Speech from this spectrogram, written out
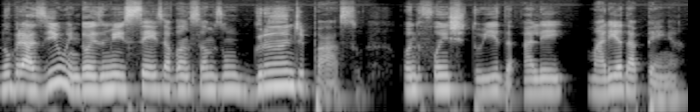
No Brasil, em 2006, avançamos um grande passo quando foi instituída a Lei Maria da Penha.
